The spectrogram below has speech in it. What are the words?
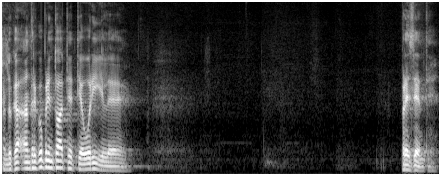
Pentru că am trecut prin toate teoriile prezente.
